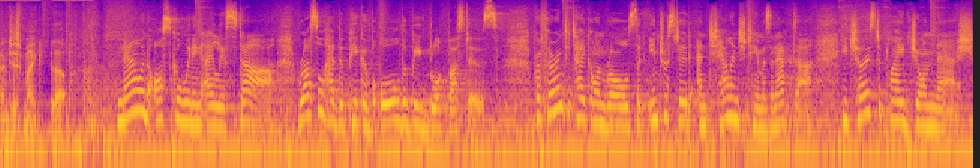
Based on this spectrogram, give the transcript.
and just make it up. Now an Oscar winning A list star, Russell had the pick of all the big blockbusters. Preferring to take on roles that interested and challenged him as an actor, he chose to play John Nash,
